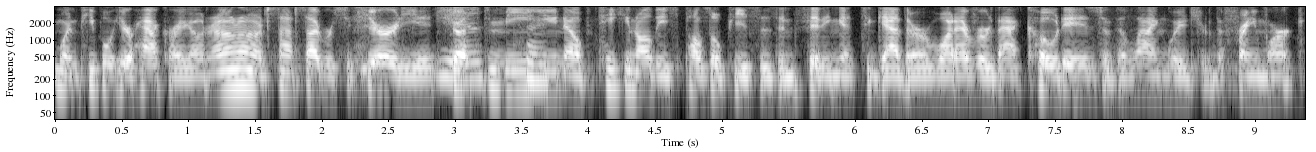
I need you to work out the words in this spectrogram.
when people hear hacker i go no no it's not cybersecurity it's Yeah. just me you know taking all these puzzle pieces and fitting it together whatever that code is or the language or the framework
